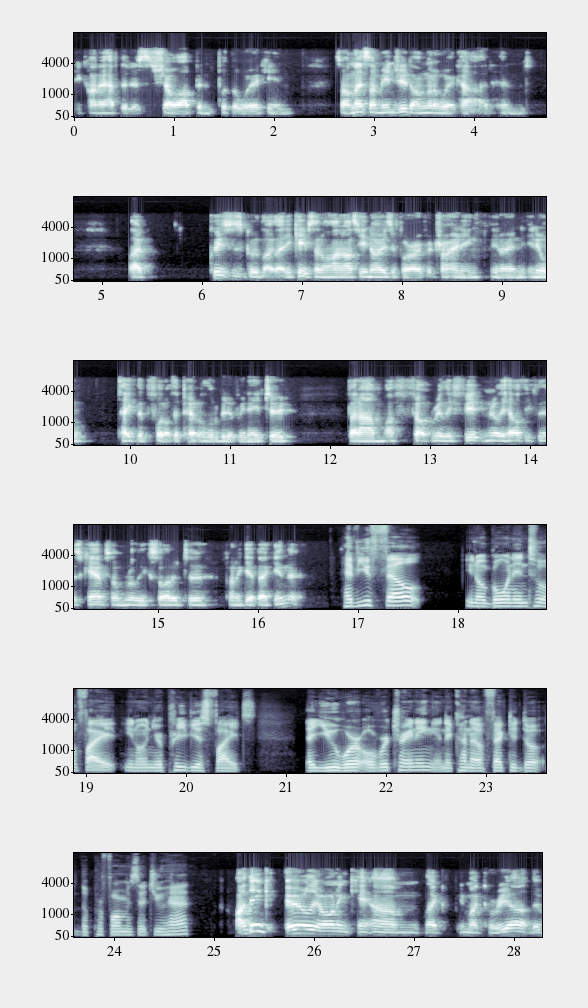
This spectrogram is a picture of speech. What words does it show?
You kind of have to just show up and put the work in. So unless I'm injured, I'm gonna work hard. And like Chris is good like that. He keeps an eye on us. He knows if we're overtraining, you know, and, and he'll take the foot off the pedal a little bit if we need to. But um, I felt really fit and really healthy for this camp, so I'm really excited to kind of get back in there. Have you felt, you know, going into a fight, you know, in your previous fights, that you were overtraining and it kind of affected the, the performance that you had? I think earlier on in camp, um, like in my career, there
